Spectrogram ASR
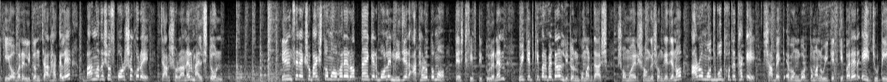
একই ওভারে লিটন চার হাকালে বাংলাদেশও স্পর্শ করে চারশো রানের মাইলস্টোন ইনিংসের একশো বাইশতম ওভারে রত্নায়কের বলে নিজের আঠারোতম টেস্ট ফিফটি তুলে নেন wicket keeper batter Liton Kumar Das. সময়ের সঙ্গে সঙ্গে যেন আরও মজবুত হতে থাকে সাবেক এবং বর্তমান উইকেট কিপারের এই জুটি।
